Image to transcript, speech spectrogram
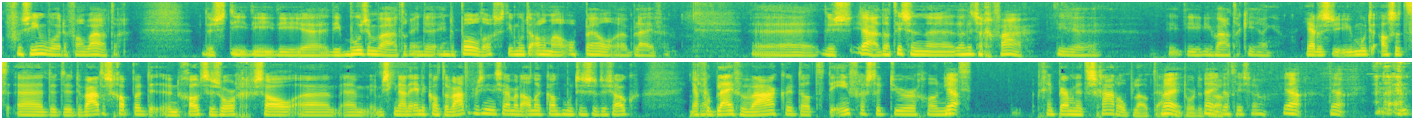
voorzien worden van water. Dus die, die, die, eh, die boezemwater in de, in de polders, die moeten allemaal op peil eh, blijven. Eh, dus ja, dat is een, eh, dat is een gevaar, die, eh, die, die, die waterkeringen. Ja, dus je moet als het eh, de, de, de waterschappen de, hun grootste zorg zal eh, eh, misschien aan de ene kant de watervoorziening zijn, maar aan de andere kant moeten ze dus ook ja, Ja. voor blijven waken dat de infrastructuur gewoon niet geen permanente schade oploopt Nee, eigenlijk door de nee, droogte. dat is zo. Ja, ja. En, en,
